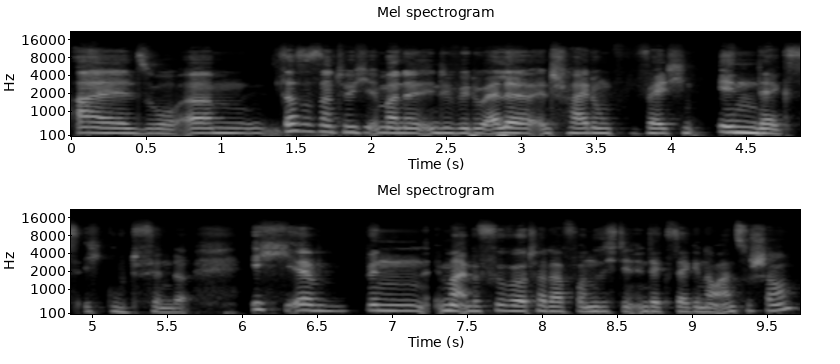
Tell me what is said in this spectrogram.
Also, ähm, das ist natürlich immer eine individuelle Entscheidung, welchen Index ich gut finde. Ich äh, bin immer ein Befürworter davon, sich den Index sehr genau anzuschauen.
